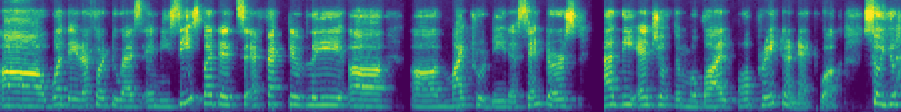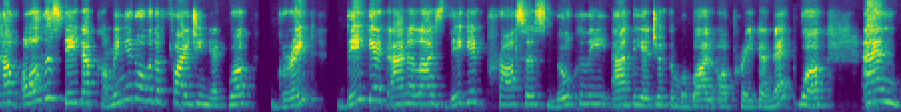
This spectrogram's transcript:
uh, what they refer to as MECs, but it's effectively uh, uh, micro data centers at the edge of the mobile operator network. So you have all this data coming in over the 5G network. Great. They get analyzed, they get processed locally at the edge of the mobile operator network, and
